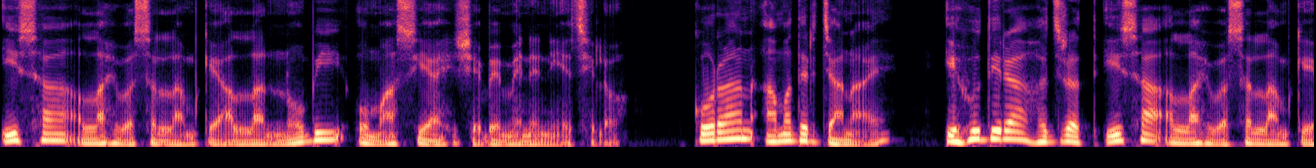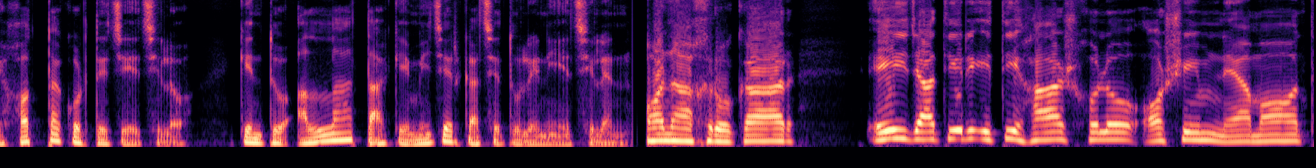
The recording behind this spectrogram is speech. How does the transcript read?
ঈসা আল্লাহ ওয়াসাল্লামকে আল্লাহ নবী ও মাসিয়া হিসেবে মেনে নিয়েছিল। কোরআন আমাদের জানায়, ইহুদিরা হজরত ঈসা আল্লাহ ওয়াসাল্লামকে হত্যা করতে চেয়েছিল, কিন্তু আল্লাহ তাকে নিজের কাছে তুলে নিয়েছিলেন। অনাখরোকার, এই জাতির ইতিহাস হল অসীম নেয়ামত,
